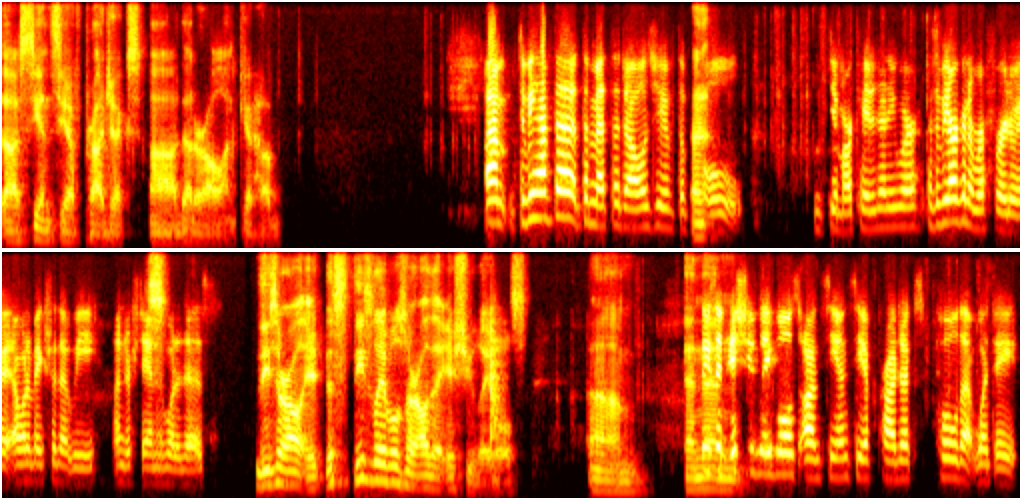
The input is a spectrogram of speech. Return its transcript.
uh, CNCF projects uh, that are all on GitHub. Um, do we have the, the methodology of the Uh, poll? demarcated anywhere? Because if we are gonna refer to it, I wanna make sure that we understand what it is. These are all, it, this, these labels are all the issue labels. Um, and These said then, issue labels on CNCF projects pulled at what date?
